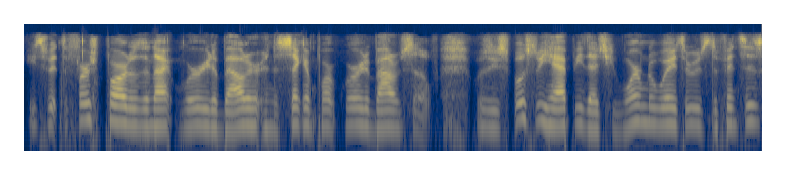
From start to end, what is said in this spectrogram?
He spent the first part of the night worried about her and the second part worried about himself. Was he supposed to be happy that she wormed her way through his defenses?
